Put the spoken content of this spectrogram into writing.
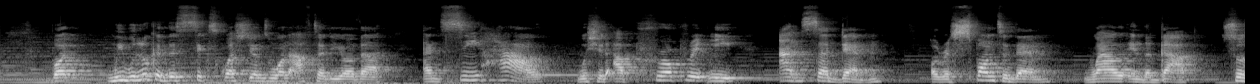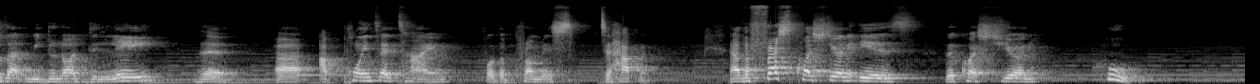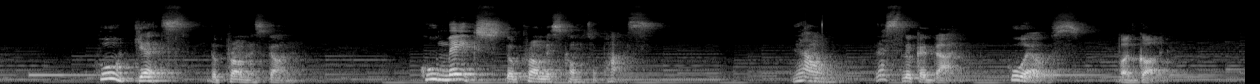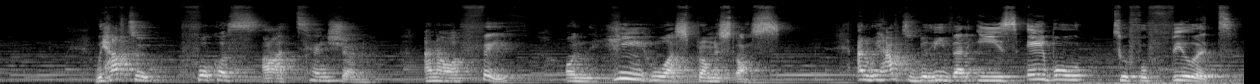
But we will look at these six questions one after the other and see how we should appropriately answer them or respond to them while in the gap so that we do not delay the uh, appointed time for the promise to happen. Now, the first question is the question who? Who gets the promise done? Who makes the promise come to pass? Now, let's look at that. Who else but God? We have to focus our attention and our faith on He who has promised us. And we have to believe that He is able to fulfill it.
